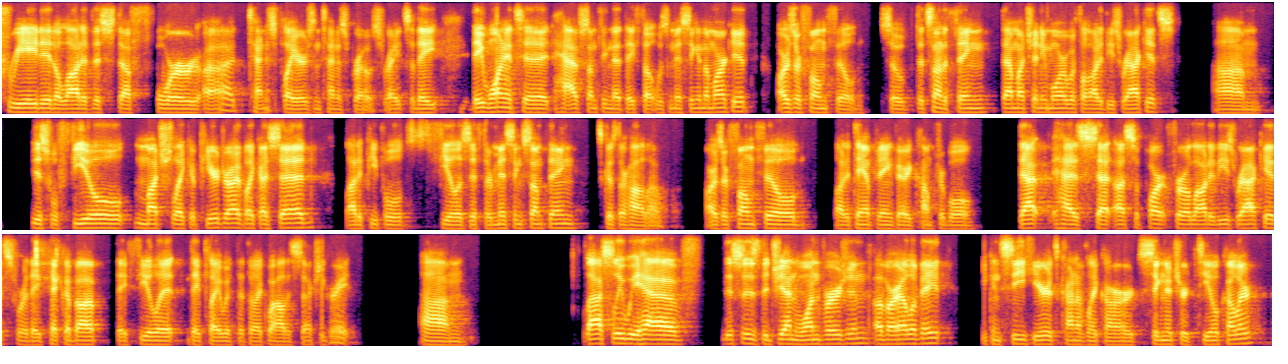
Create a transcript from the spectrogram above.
created a lot of this stuff for uh, tennis players and tennis pros, right? So they they wanted to have something that they felt was missing in the market. Ours are foam filled, so that's not a thing that much anymore with a lot of these rackets. Um, this will feel much like a pure drive, like I said. A lot of people feel as if they're missing something. It's because they're hollow. Ours are foam filled, a lot of dampening, very comfortable. That has set us apart for a lot of these rackets where they pick them up, they feel it, they play with it. They're like, wow, this is actually great. Um, lastly, we have this is the Gen 1 version of our Elevate. You can see here it's kind of like our signature teal color.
